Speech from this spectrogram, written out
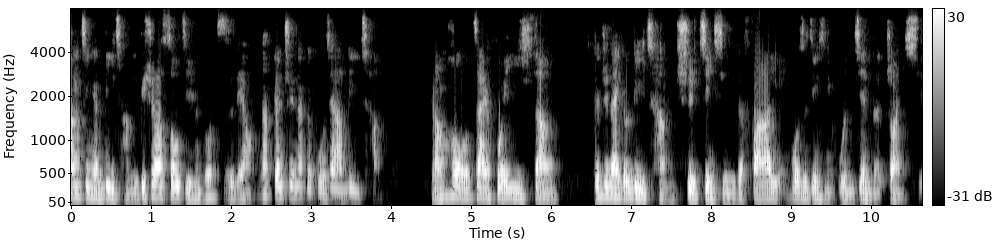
当今的立场，你必须要收集很多资料，那根据那个国家的立场，然后在会议上。根据那个立场去进行你的发言，或是进行文件的撰写。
